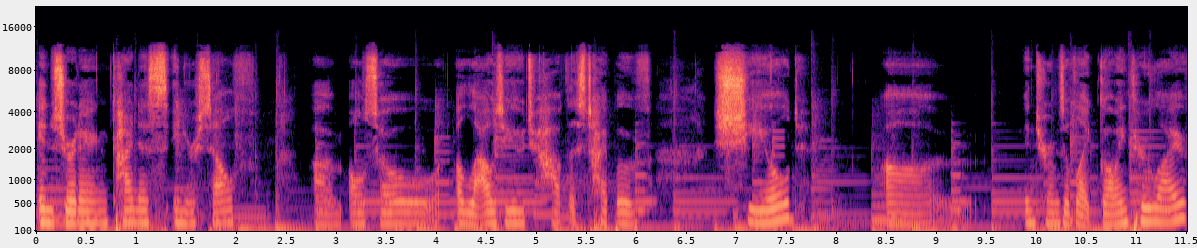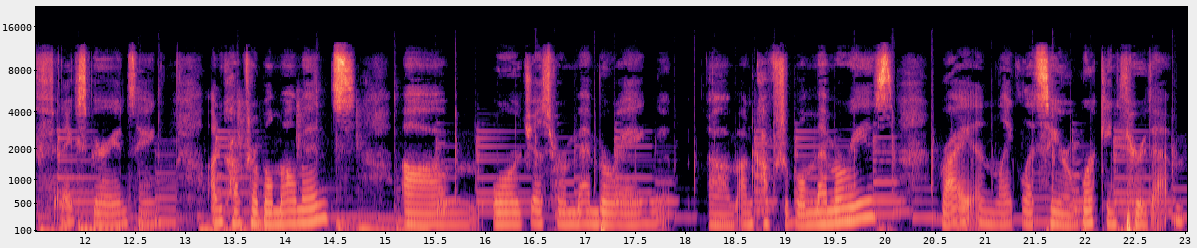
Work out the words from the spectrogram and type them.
Inserting kindness in yourself um, also allows you to have this type of shield uh, in terms of like going through life and experiencing uncomfortable moments um, or just remembering um, uncomfortable memories, right? And like, let's say you're working through them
